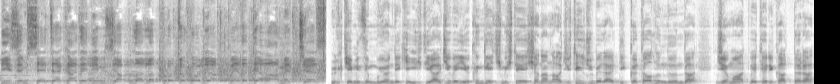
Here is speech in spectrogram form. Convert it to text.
bizim STK dediğimiz yapılarla protokol yapmaya da devam edeceğiz. Ülkemizin bu yöndeki ihtiyacı ve yakın geçmişte yaşanan acı tecrübeler dikkate alındığında cemaat ve tarikatlara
